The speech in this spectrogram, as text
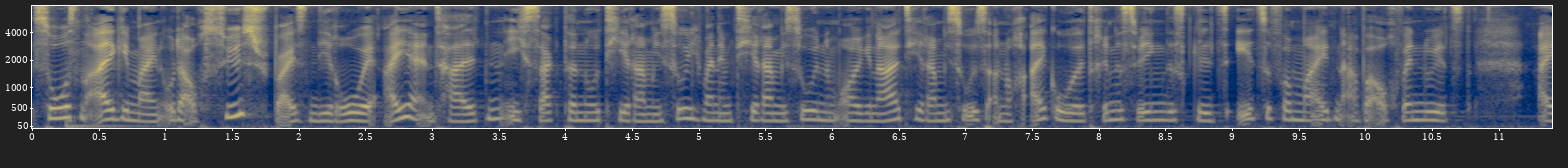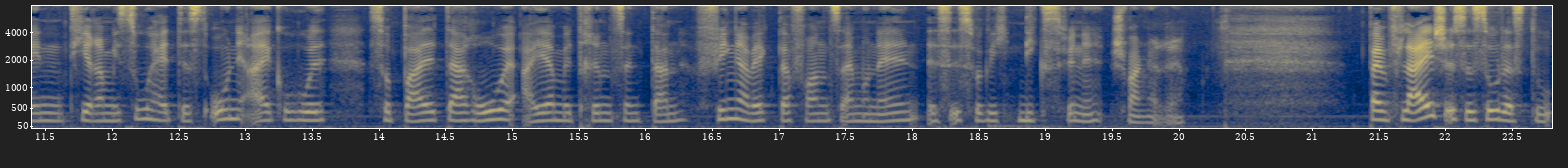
Soßen allgemein oder auch Süßspeisen, die rohe Eier enthalten. Ich sage da nur Tiramisu. Ich meine, im Tiramisu, in einem Original Tiramisu ist auch noch Alkohol drin, deswegen das gilt es eh zu vermeiden. Aber auch wenn du jetzt ein Tiramisu hättest ohne Alkohol, sobald da rohe Eier mit drin sind, dann Finger weg davon, Salmonellen. Es ist wirklich nichts für eine Schwangere. Beim Fleisch ist es so, dass du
